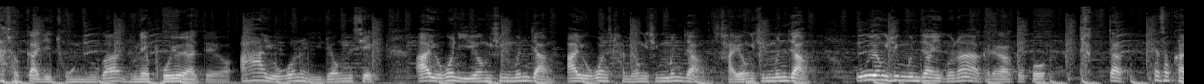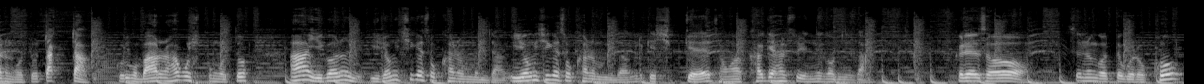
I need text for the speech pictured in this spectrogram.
다섯 가지 종류가 눈에 보여야 돼요. 아, 요거는 일형식. 아, 요건 이형식 문장. 아, 요건 삼형식 문장. 사형식 문장. 오형식 문장이구나. 그래갖고 그 딱딱 해석하는 것도 딱딱. 그리고 말을 하고 싶은 것도 아, 이거는 일형식에 속하는 문장. 이 형식에 속하는 문장. 이렇게 쉽게 정확하게 할 수 있는 겁니다. 그래서 쓰는 것도 그렇고,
